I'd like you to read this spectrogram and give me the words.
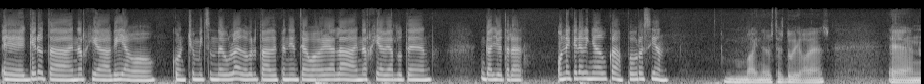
e, gero eta energia gehiago kontsumitzen dugula, edo gero eta dependienteagoa bereala energia behar duten gailuetara. Honek eragina duka, pobrezian? Bai, nire ustez du diga, ez? En,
